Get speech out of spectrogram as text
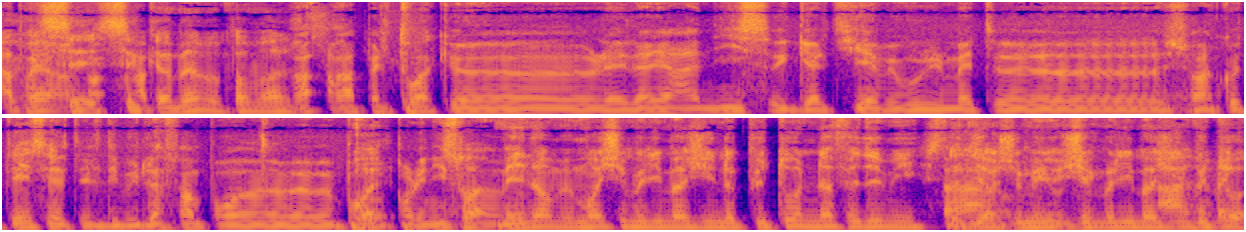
Après, ouais. c'est quand même pas mal. ra- rappelle-toi que l'année dernière à Nice, Galtier avait voulu le mettre euh, sur un côté. Ça a été le début de la fin pour, euh, pour, Ouais. pour les Niçois. Mais non, mais moi je me l'imagine plutôt neuf et demi. C'est-à-dire, Ah, je me, ok. je me l'imagine Ah, plutôt.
